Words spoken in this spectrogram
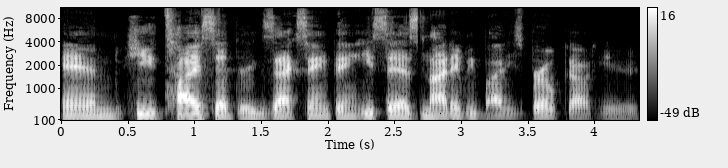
And he Ty said the exact same thing. He says, Not everybody's broke out here.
